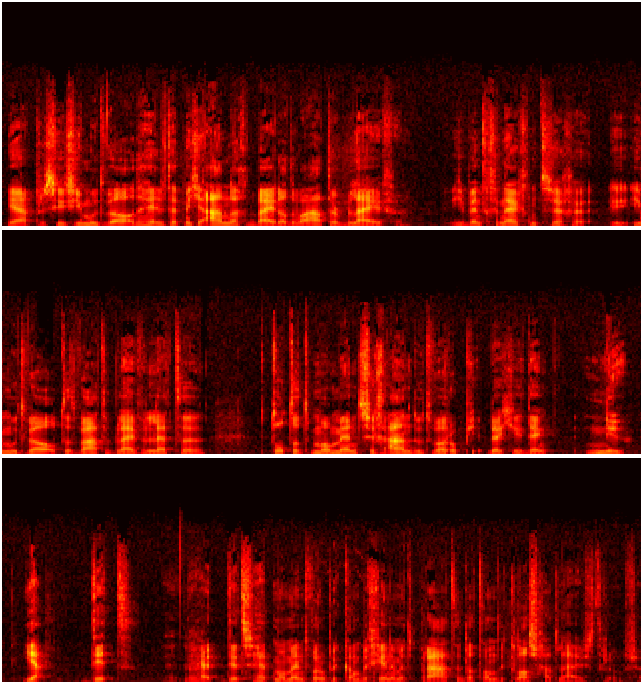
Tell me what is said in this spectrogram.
Ja, precies. Je moet wel de hele tijd met je aandacht bij dat water blijven. Je bent geneigd om te zeggen, je moet wel op dat water blijven letten tot het moment zich aandoet waarop je, dat je denkt, nu, ja, dit. Het, dit is het moment waarop ik kan beginnen met praten, dat dan de klas gaat luisteren of zo.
